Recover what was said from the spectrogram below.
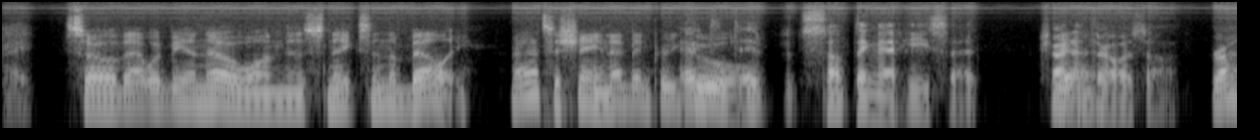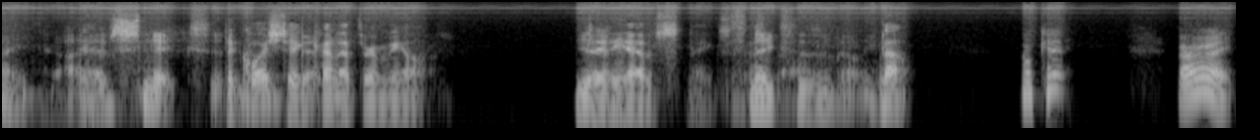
Right. So that would be a no on the snakes in the belly. That's a shame. That'd been pretty cool. It's, something that he said, trying Yeah. to throw us off. right. I Yeah. have snakes. The question kind of threw me off. yeah. Did he have snakes? In snakes in the belly. No. Okay. All right.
